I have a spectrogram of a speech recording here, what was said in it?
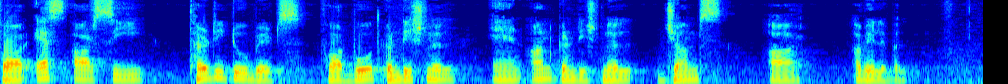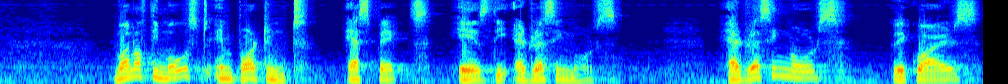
For SRC, 32 bits for both conditional and unconditional jumps are available. One of the most important aspects is the addressing modes. Addressing modes requires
